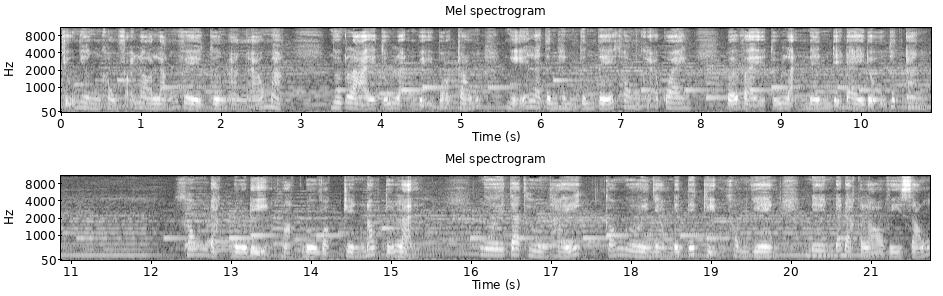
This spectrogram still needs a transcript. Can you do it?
chủ nhân không phải lo lắng về cơm ăn áo mặc. Ngược lại, tủ lạnh bị bỏ trống, nghĩa là tình hình kinh tế không khả quan. Bởi vậy, tủ lạnh nên để đầy đủ thức ăn. Không đặt đồ điện hoặc đồ vật trên nóc tủ lạnh. Người ta thường thấy có người nhằm để tiết kiệm không gian nên đã đặt lò vi sóng,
